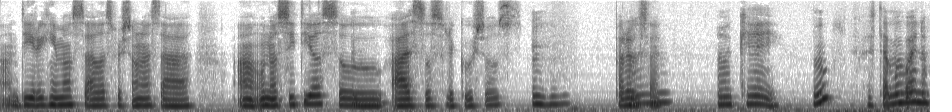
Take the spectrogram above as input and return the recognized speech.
um, dirigimos a las personas a, a unos sitios o a esos recursos para usar. Ah, Ok, Uh, está muy bueno.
